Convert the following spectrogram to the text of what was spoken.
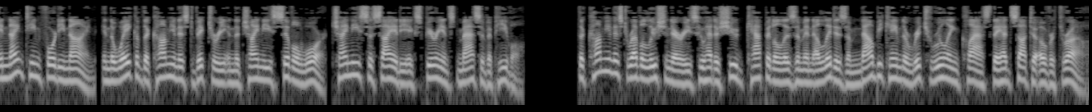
In 1949, in the wake of the Communist victory in the Chinese Civil War, Chinese society experienced massive upheaval. The communist revolutionaries who had eschewed capitalism and elitism now became the rich ruling class they had sought to overthrow.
